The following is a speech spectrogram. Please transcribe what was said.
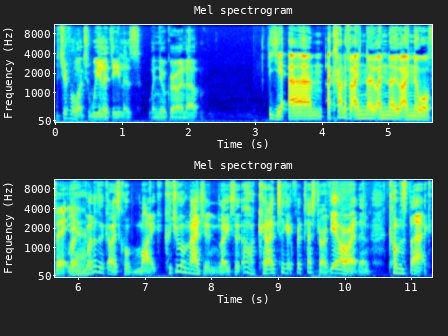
did you ever watch Wheeler Dealers when you're growing up? Yeah, um, I kind of, I know, I know, I know of it. Right, Yeah. One of the guys called Mike. Could you imagine? Like, he said, "Oh, can I take it for a test drive?" Yeah, all right then. Comes back.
